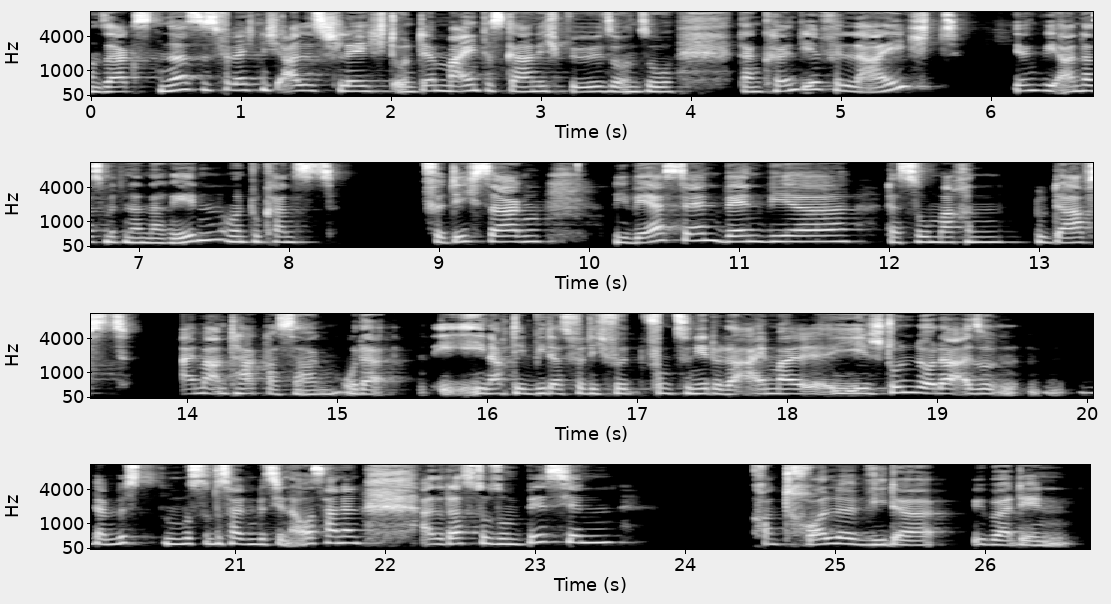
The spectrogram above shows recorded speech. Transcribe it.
und sagst, ne, es ist vielleicht nicht alles schlecht und der meint es gar nicht böse und so, dann könnt ihr vielleicht irgendwie anders miteinander reden und du kannst für dich sagen, wie wär's denn, wenn wir das so machen, du darfst einmal am Tag was sagen oder je nachdem, wie das für dich funktioniert oder einmal je Stunde oder also da müsst, musst du das halt ein bisschen aushandeln. Also, dass du so ein bisschen Kontrolle wieder über den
